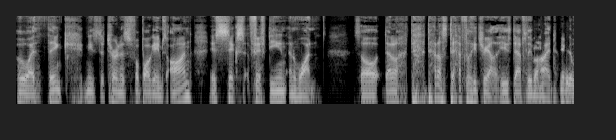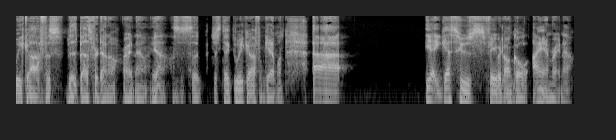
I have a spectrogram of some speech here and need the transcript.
who I think needs to turn his football games on, is 6, 15, and 1. So Dano Dano's definitely trailing. He's definitely behind. Maybe the week off is, is best for Deno right now. Yeah, this is uh just take the week off from gambling. Uh, yeah, guess whose favorite uncle I am right now?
